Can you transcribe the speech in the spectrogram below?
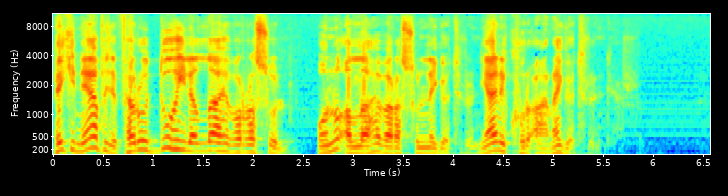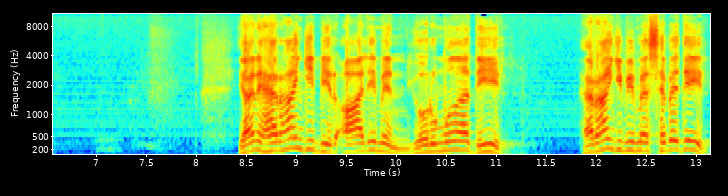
Peki ne yapacak? Ferudduhu ilallahi ve rasul. Onu Allah'a ve Resulüne götürün. Yani Kur'an'a götürün diyor. Yani herhangi bir alimin yorumuna değil, herhangi bir mezhebe değil,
